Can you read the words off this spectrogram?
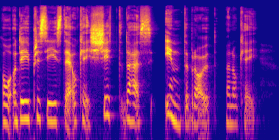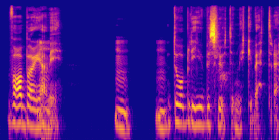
och, det är precis det, okej okay, shit det här ser inte bra ut, men okej, okay, var börjar mm. vi? Mm. Mm. Då blir ju besluten mycket bättre.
